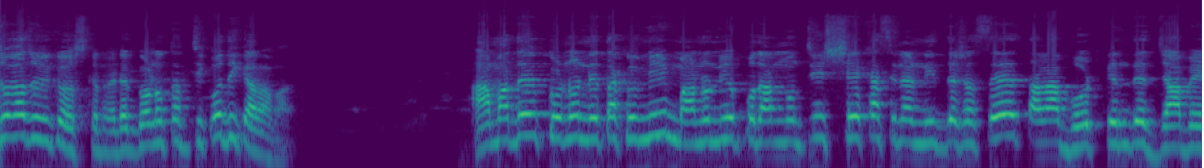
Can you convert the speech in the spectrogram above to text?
জোরাজোরি করস কেন? এটা গণতান্ত্রিক অধিকার আমার। আমাদের কোন নেতাকর্মী, মাননীয় প্রধানমন্ত্রী শেখ হাসিনার নির্দেশ আছে, তারা ভোট কেন্দ্রে যাবে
